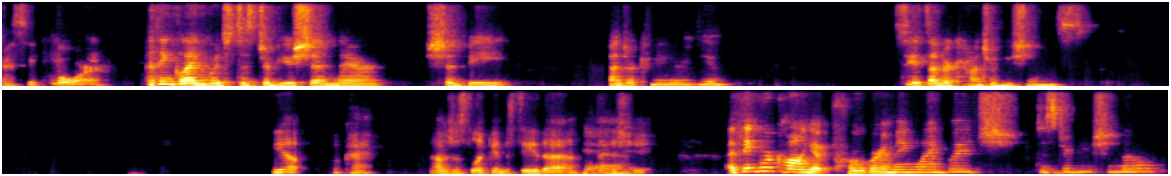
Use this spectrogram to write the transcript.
I see four. I think language distribution there should be under community review. See, it's under contributions. Yep, okay. I was just looking to see the the Yeah. issue. I think we're calling it programming language distribution though.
